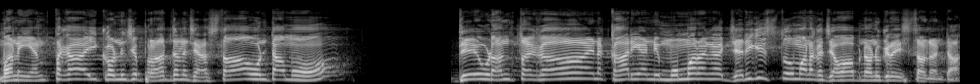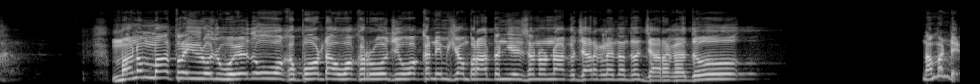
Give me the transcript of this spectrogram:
మనం ఎంతగా ఇక్కడి నుంచి ప్రార్థన చేస్తూ ఉంటామో దేవుడు అంతగా ఆయన కార్యాన్ని ముమ్మరంగా జరిగిస్తూ మనకు జవాబును అనుగ్రహిస్తాడంట. మనం మాత్రం ఈరోజు ఏదో ఒక పూట ఒక రోజు ఒక నిమిషం ప్రార్థన చేశాను నాకు జరగలేదంత జరగదు. నమ్మండి.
